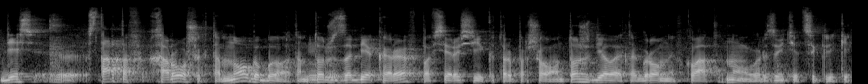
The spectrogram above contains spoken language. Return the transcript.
здесь э, стартов хороших там много было. Там тот же забег РФ по всей России, который прошел, он тоже делает огромный вклад ну, в развитие циклики.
